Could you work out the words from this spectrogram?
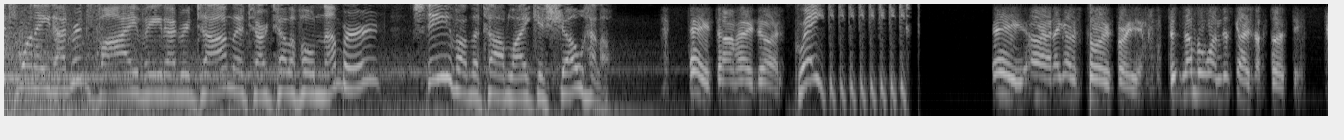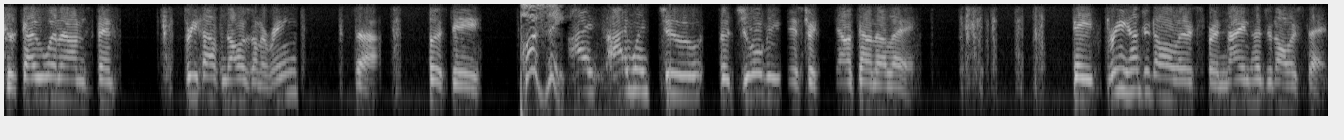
It's 1-800-5800-TOM. That's our telephone number. Steve on the Tom Leykis show. Hello. Hey, Tom, how you doing? Great. Hey, all right, I got a story for you. Number one, this guy's a pussy. This guy went out and spent $3,000 on a ring, uh, pussy. Pussy? I, I went to the jewelry district downtown L.A., paid $300 for a $900 set.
